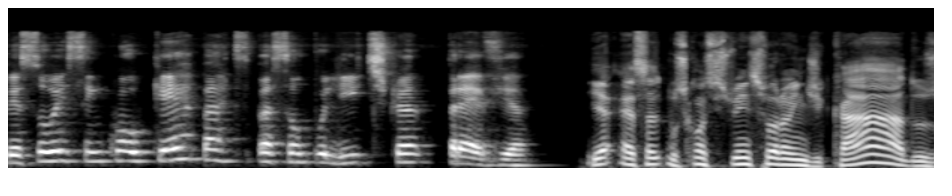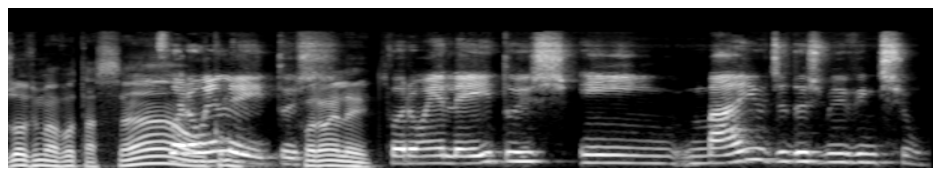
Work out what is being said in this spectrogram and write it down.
Pessoas sem qualquer participação política prévia. E essa, os constituintes foram indicados? Houve uma votação? Foram eleitos. Foram eleitos. Foram eleitos em maio de 2021.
